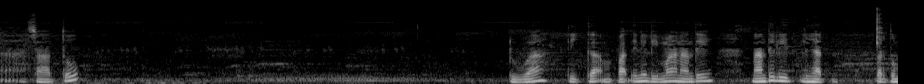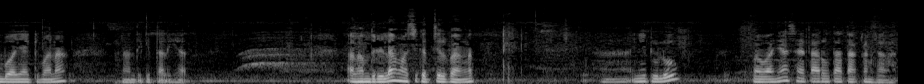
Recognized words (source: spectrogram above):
nah, satu. Dua tiga empat. Ini lima nanti nanti li lihat pertumbuhannya gimana. Nanti kita lihat. Alhamdulillah masih kecil banget. Nah, ini dulu bawahnya saya taruh tatakan kawan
